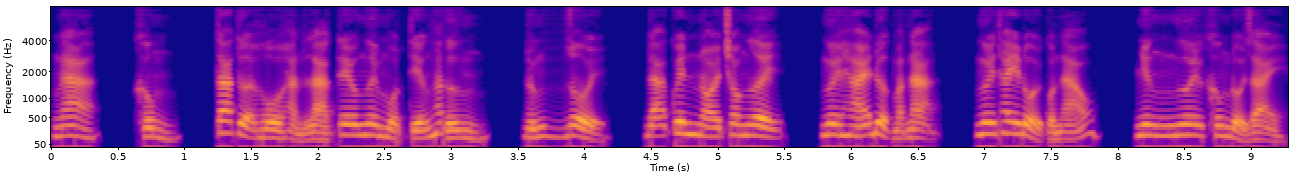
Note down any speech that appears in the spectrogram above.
Nga, không, ta tựa hồ hẳn là kêu ngươi một tiếng hắc ưng, đúng rồi, đã quên nói cho ngươi, ngươi hái được mặt nạ, ngươi thay đổi quần áo, nhưng ngươi không đổi giày.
